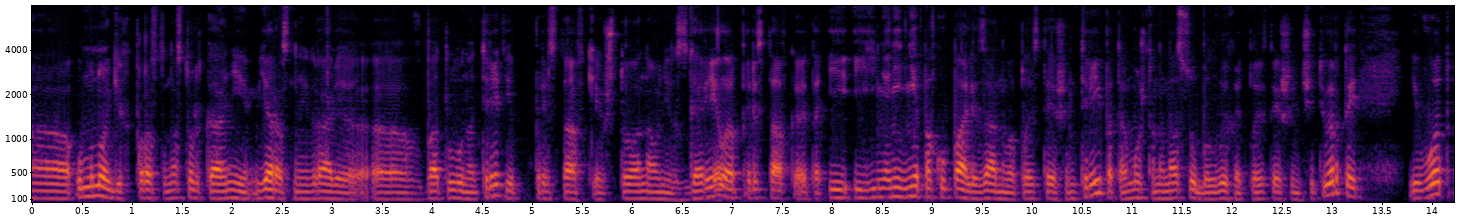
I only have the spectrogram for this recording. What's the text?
А, у многих просто настолько они яростно играли э, в батлу на третьей приставке, что она у них сгорела, приставка эта, и, и они не покупали заново PlayStation 3, потому что на носу был выход PlayStation 4, и вот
